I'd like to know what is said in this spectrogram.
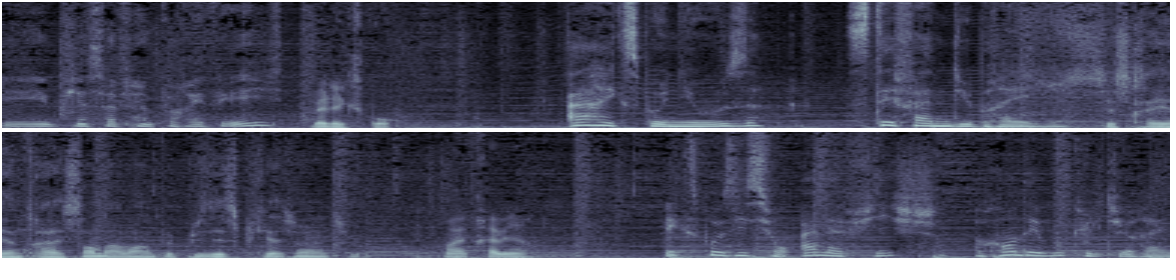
Et bien ça fait un peu rêver. Belle expo. Art Expo News, Stéphane Dubreuil. Ce serait intéressant d'avoir un peu plus d'explications là-dessus. Ouais, très bien. Exposition à l'affiche, rendez-vous culturel.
